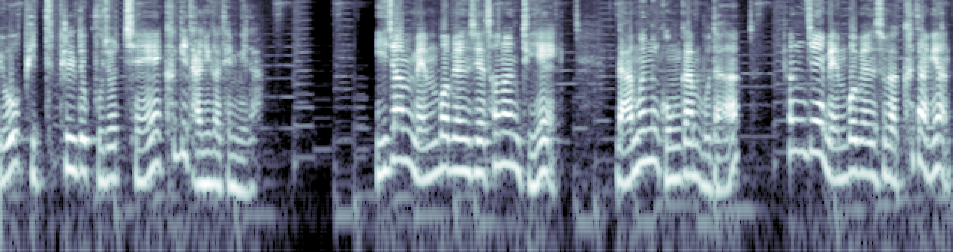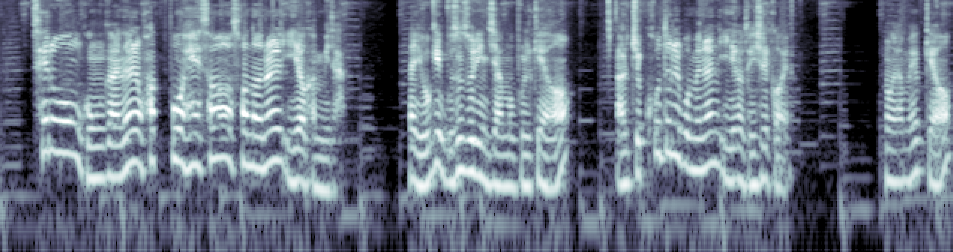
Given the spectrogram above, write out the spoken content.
요 비트 필드 구조체의 크기 단위가 됩니다. 이전 멤버 변수의 선언 뒤에 남은 공간보다 현재 멤버 변수가 크다면 새로운 공간을 확보해서 선언을 이어갑니다. 자, 이게 무슨 소리인지 한번 볼게요. 아래쪽 코드를 보면 이해가 되실 거예요. 이걸 한번 해볼게요.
